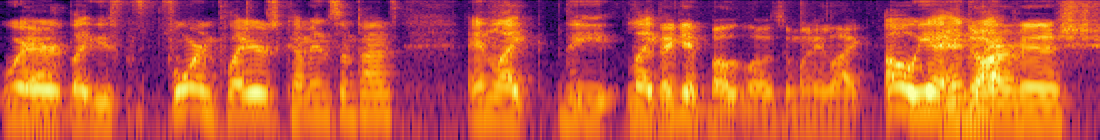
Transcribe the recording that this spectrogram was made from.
where Yeah. like these foreign players come in sometimes, and like the like they get boatloads of money. Like oh yeah, and like, Darvish,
